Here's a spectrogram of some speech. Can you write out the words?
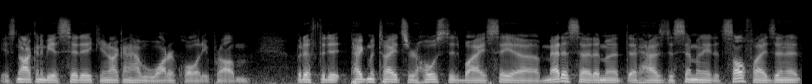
It's not going to be acidic, you're not going to have a water quality problem. But if the pegmatites are hosted by, say, a metasediment that has disseminated sulfides in it,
